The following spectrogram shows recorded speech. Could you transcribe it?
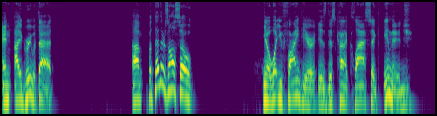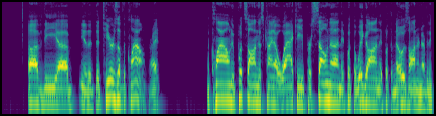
And I agree with that. Um, but then there's also, you know, what you find here is this kind of classic image of the uh, you know the, the tears of the clown, right? The clown who puts on this kind of wacky persona and they put the wig on, they put the nose on and everything,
